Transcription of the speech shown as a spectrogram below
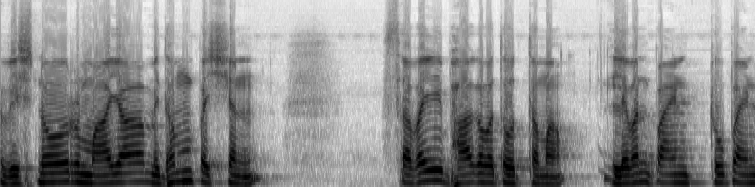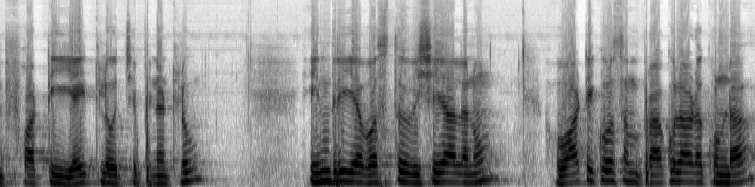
విష్ణోర్మాయామిధం పశ్యన్ సవై భాగవతోత్తమ eleven point two point forty ఎయిట్లో చెప్పినట్లు ఇంద్రియ వస్తు విషయాలను వాటి కోసం ప్రాకులాడకుండా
